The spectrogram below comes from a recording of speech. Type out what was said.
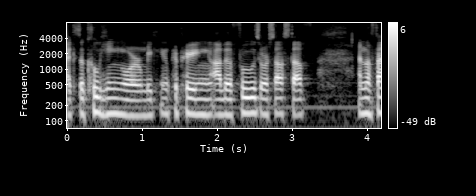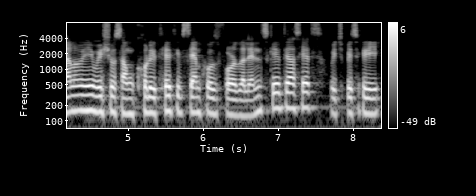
like the cooking or making preparing other foods or such stuff. And finally, we show some qualitative samples for the landscape datasets, which basically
